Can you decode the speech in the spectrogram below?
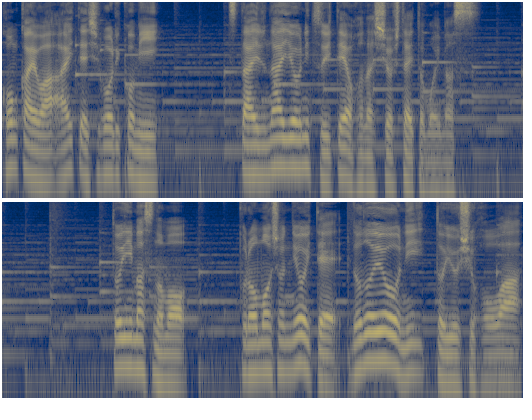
今回はあえて絞り込み伝える内容についてお話をしたいと思います。と言いますのもプロモーションにおいてどのようにという手法は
